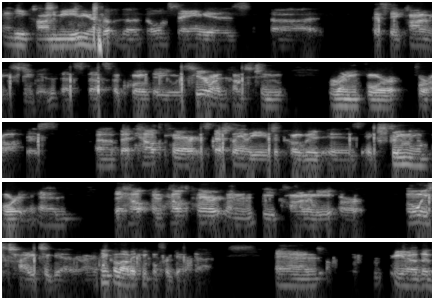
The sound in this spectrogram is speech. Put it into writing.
and the economy. You know, the, the, the old saying is, uh, "It's the economy, stupid." That's that's the quote that you always hear when it comes to running for for office. Uh, but healthcare, especially in the age of COVID, is extremely important, and the health and healthcare and the economy are always tied together. I think a lot of people forget that. And you know, the,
